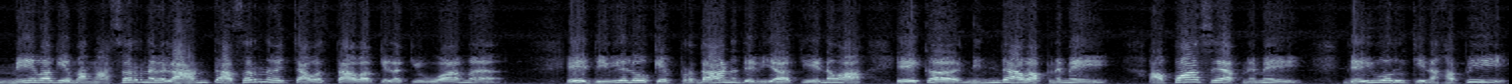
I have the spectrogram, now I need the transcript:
මේ වගේ මං අසරණ වෙලා අන්ත අසරණ වෙච්ච අවස්ථාවක් කියලා කිව්වාම ඒ දිව්‍ය ලෝකේ ප්‍රධාන දෙවියා කියනවා ඒක නිඳාවක් නෙමෙයි අපාසයක් නෙමෙයි. දෙවිවරු කියන අපි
